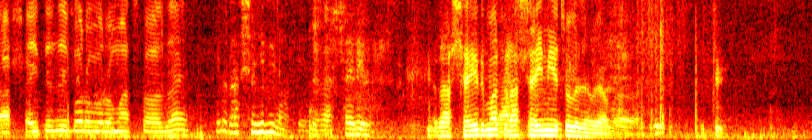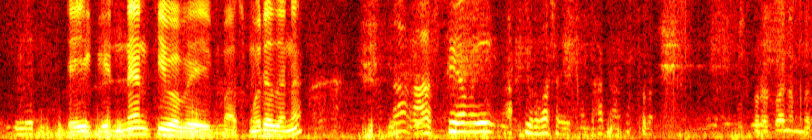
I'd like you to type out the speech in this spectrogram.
রাজশাহীতে যে বড় বড় মাছ পাওয়া যায় এটা রাজশাহীরই মাছ। এটা রাজশাহীরই মাছ। রাজশাহীর মাছ রাজশাহী। নিয়ে চলে যাবে আবার। এই নেন কীভাবে এই মাছ? মরে যায় না? না আসছি আমি আত্মীয় বাসায় ঢাকা কয় নম্বর।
